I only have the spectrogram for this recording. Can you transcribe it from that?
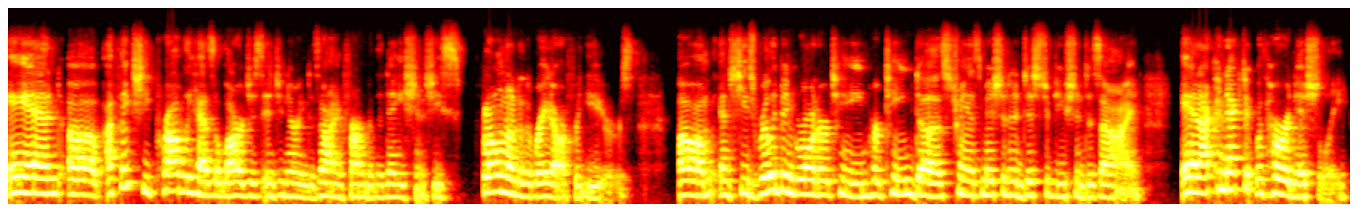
And uh, I think she probably has the largest engineering design firm in the nation. She's flown under the radar for years. Um, and she's really been growing her team. Her team does transmission and distribution design. And I connected with her initially.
